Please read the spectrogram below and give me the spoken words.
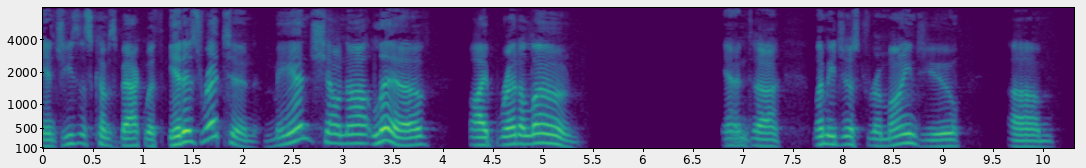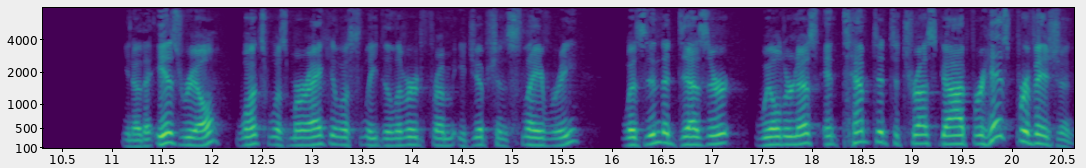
and Jesus comes back with, It is written, man shall not live by bread alone. And uh, let me just remind you um, you know, that Israel once was miraculously delivered from Egyptian slavery, was in the desert wilderness, and tempted to trust God for his provision,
